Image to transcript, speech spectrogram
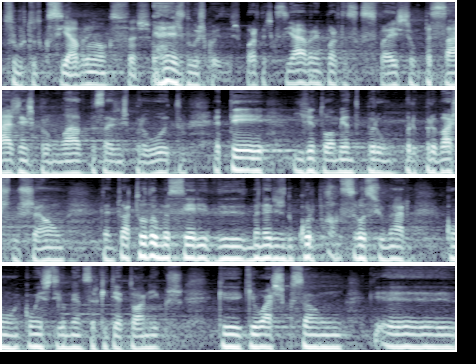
sobretudo que se abrem ou que se fecham? As duas coisas, portas que se abrem, portas que se fecham, passagens para um lado, passagens para outro, até eventualmente para, um, para, para baixo do chão, Portanto, há toda uma série de maneiras do corpo se relacionar com, com estes elementos arquitetónicos que, que eu acho que são. Eh,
